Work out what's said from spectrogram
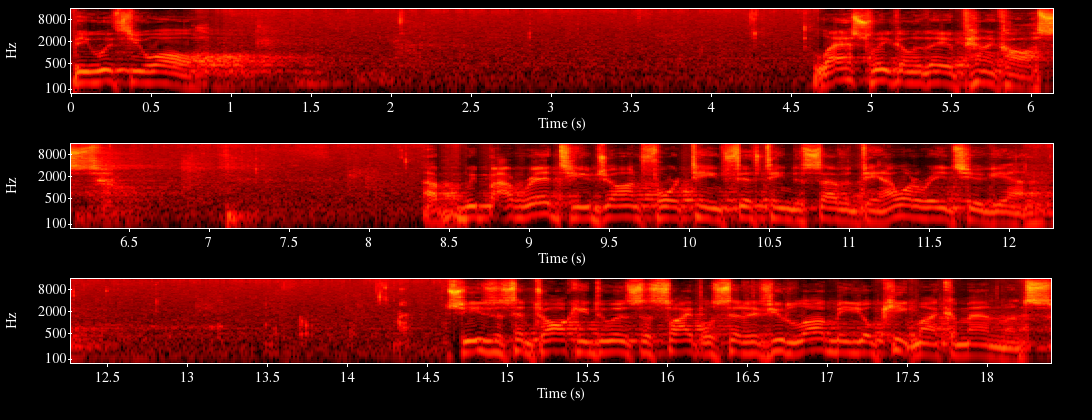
be with you all. Last week on the day of Pentecost, I, we, I, read to you John 14, 15 to 17. I want to read to you again. Jesus, in talking to his disciples, said, If you love me, you'll keep my commandments.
